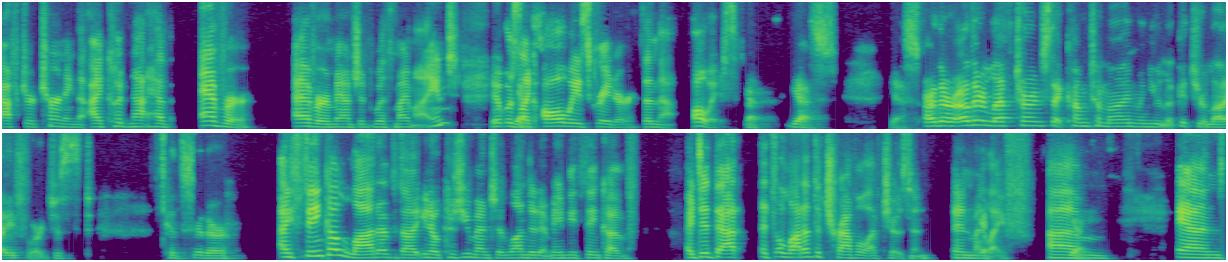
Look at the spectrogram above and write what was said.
after turning that I could not have ever ever imagined with my mind. It was yes. like always greater than that. Always. Yes. Yes. Yes. Are there other left turns that come to mind when you look at your life or just consider? I think a lot of the, you know, because you mentioned London, it made me think of, I did that. It's a lot of the travel I've chosen in my life. Um, And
